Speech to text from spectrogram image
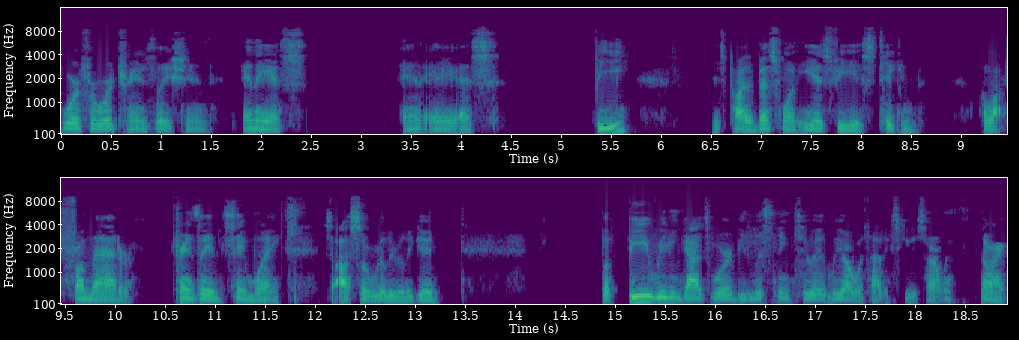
word for word translation, NAS, NASB is probably the best one. ESV is taken a lot from that or translated the same way. It's also really, really good. But be reading God's word, be listening to it. We are without excuse, aren't we? All right.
